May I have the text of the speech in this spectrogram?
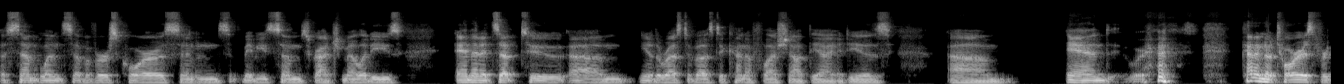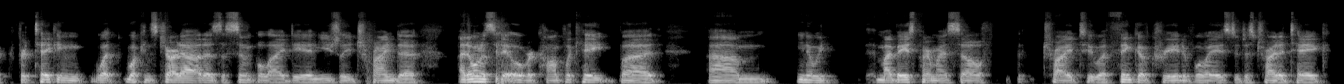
a semblance of a verse chorus and maybe some scratch melodies and then it's up to um, you know the rest of us to kind of flesh out the ideas um, and we're kind of notorious for for taking what what can start out as a simple idea and usually trying to i don't want to say overcomplicate but um, you know we my bass player myself try to uh, think of creative ways to just try to take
